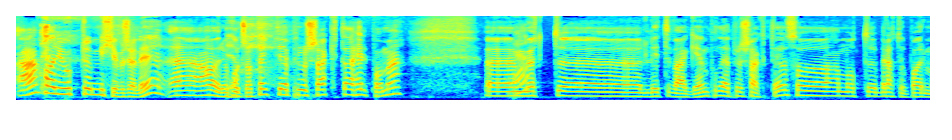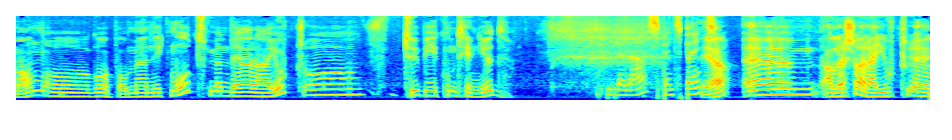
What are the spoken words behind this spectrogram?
Jeg har gjort mye forskjellig. Eh, jeg har jo fortsatt et prosjekt jeg holder på med. Uh, Møtt eh, litt veggen på det prosjektet, så jeg måtte brette opp armene og gå på med nytt mot. Men det har jeg gjort, og to be continued. Ulala, spent, spent. Ja. eh, ellers har jeg gjort eh,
